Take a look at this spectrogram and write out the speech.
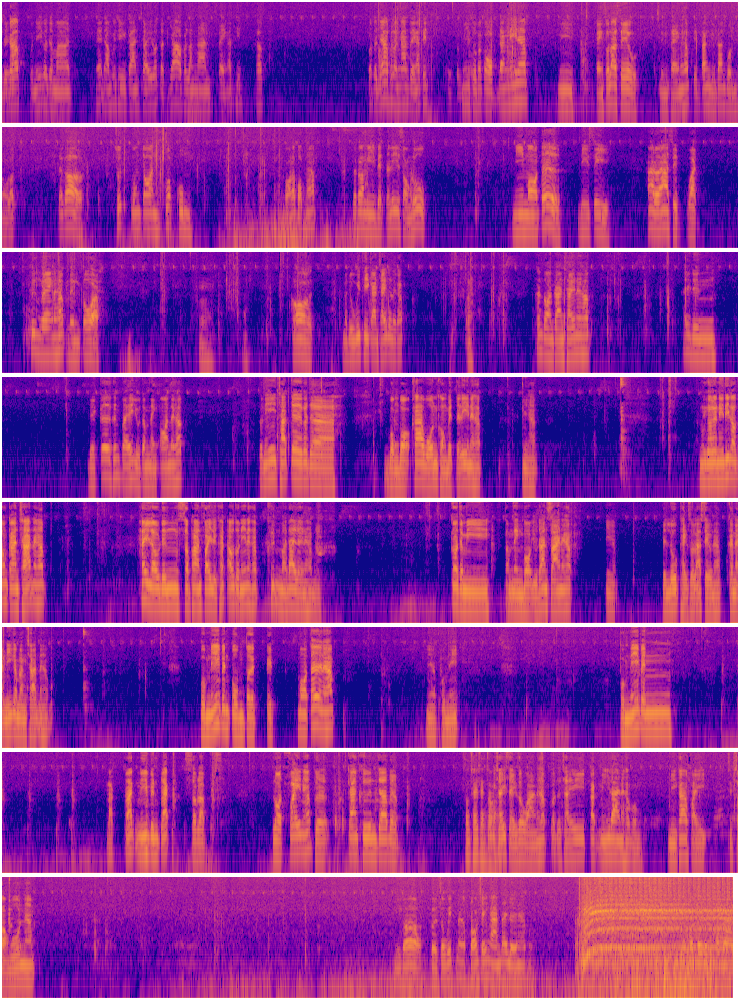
วัสดีครับ วันนี้ก็จะมาแนะนำวิธีการใช้รถตัดหญ้าพลังงานแสงอาทิตย์ครับ รถตัดหญ้าพลังงานแสงอาทิตย์ มีส่วนประกอบดังนี้นะครับ มีแผงโซลาร์เซลล์หนึ่งแผงนะครับ ติดตั้งอยู่ด้านบนของรถ แล้วก็ชุดวงจรควบคุม ของระบบนะครับ แล้วก็มีแบตเตอรี่สองลูก มีมอเตอร์ DC 550 วัตต์ ครึ่งแรงนะครับหนึ่งตัว ก็มาดูวิธีการใช้กันเลยครับอะขั้นตอนการใช้นะครับ ให้ดึงเบรกเกอร์ขึ้นไปให้อยู่ตำแหน่งออนนะครับ ตัวนี้ชาร์จเจอร์ก็จะบ่งบอกค่าโวลต์ของแบตเตอรี่นะครับ นี่นะครับ ในกรณีที่เราต้องการชาร์จนะครับ ให้เราดึงสะพานไฟหรือคัตเอาตัวนี้นะครับ ขึ้นมาได้เลยนะครับผมก็จะมีตำแหน่งบอกอยู่ด้านซ้ายนะครับนี่ครับเป็นรูปแผงโซลาเซลล์นะครับ ขณะนี้กำลังชาร์จนะครับ ปุ่มนี้เป็นปุ่มเปิดปิดมอเตอร์นะครับนี่ครับปุ่มนี้ ปุ่มนี้เป็น ป ลั๊กปลั๊กนี้เป็นปลั๊กสำหรับหลอดไฟนะครับเผื่อกลางคืนจะแบบต้องใช้แสงสต้องว่างใช้แสงสว่างนะครับ ก็จะใช้ปลั๊กนี้ได้นะครับผมมีค่าไฟ 12 โวลต์นะครับ นี่ก็เปิดสวิตช์นะครับ พร้อมใช้งานได้เลยนะครับผม แล้วมอเตอร์จะไปทำงาน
